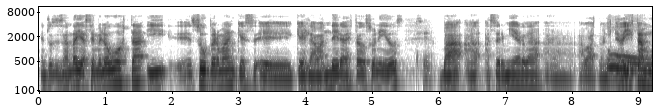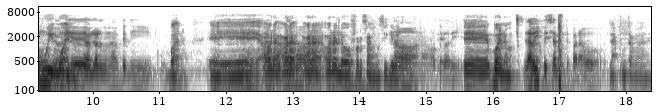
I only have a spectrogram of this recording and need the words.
entonces anda y hacémelo bosta y eh, Superman, que es, eh, que es la bandera de Estados Unidos, sí. va a hacer mierda a, a Batman. Uh, Ahí está muy me bueno. de hablar de una película. Bueno, eh, ahora, ahora, ahora, ahora lo forzamos si querés. No, no, otro día. Eh, bueno, La vi especialmente para vos. la puta madre.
